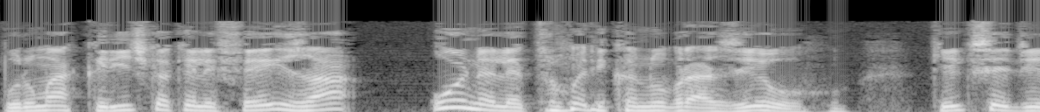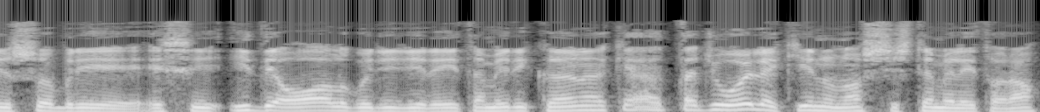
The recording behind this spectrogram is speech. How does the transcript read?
por uma crítica que ele fez à urna eletrônica no Brasil. O que, que você diz sobre esse ideólogo de direita americana que está de olho aqui no nosso sistema eleitoral?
